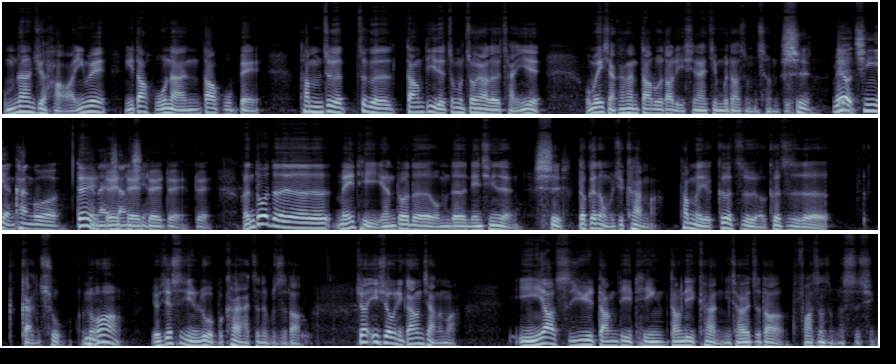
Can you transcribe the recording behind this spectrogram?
我们当然觉得好啊，因为你到湖南到湖北。他们这个这个当地的这么重要的产业，我们也想看看大陆到底现在进步到什么程度。是没有亲眼看过，对。对对对对对，很多的媒体，很多的我们的年轻人是都跟着我们去看嘛，他们也各自有各自的感触。哇，有些事情如果不看，还真的不知道。就像一休你刚刚讲的嘛。你要实际去当地听、当地看，你才会知道发生什么事情。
